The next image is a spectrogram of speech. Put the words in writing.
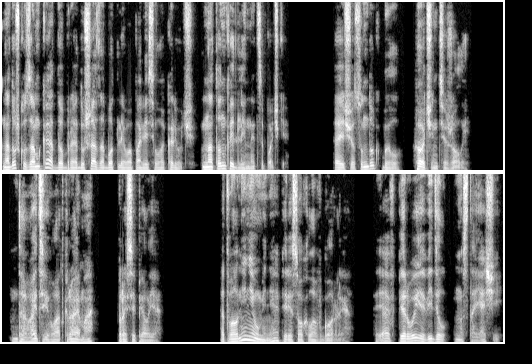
На дужку замка добрая душа заботливо повесила ключ на тонкой длинной цепочке. А еще сундук был очень тяжелый. «Давайте его откроем, а?» — просипел я. От волнения у меня пересохло в горле. Я впервые видел настоящий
